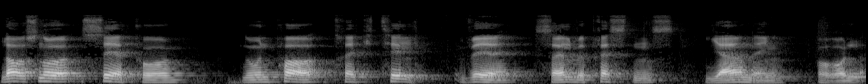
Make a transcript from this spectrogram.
La oss nå se på noen par trekk til ved selve prestens gjerning og rolle.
